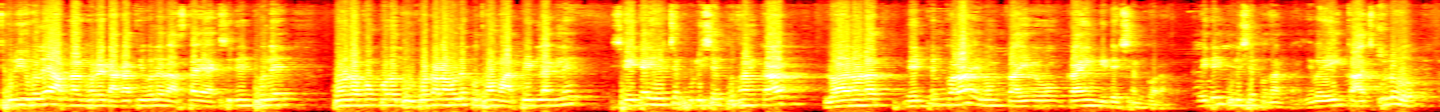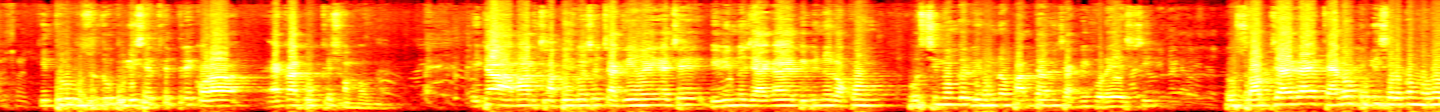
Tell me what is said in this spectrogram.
চুরি হলে, আপনার ঘরে ডাকাতি হলে, রাস্তায় অ্যাক্সিডেন্ট হলে, কোন রকম কোনো দুর্ঘটনা হলে কোথাও মারপিট লাগলে সেইটাই হচ্ছে পুলিশের প্রধান কাজ ল অ্যান্ড অর্ডার মেনটেন করা এবং ক্রাইম এবং ক্রাইম ডিটেকশন করা। এটাই পুলিশের প্রধান কাজ। এবার এই কাজগুলো কিন্তু শুধু পুলিশের ক্ষেত্রে করা একার পক্ষে সম্ভব নয়। এটা আমার ছাব্বিশ বছর চাকরি হয়ে গেছে, বিভিন্ন জায়গায় বিভিন্ন রকম, পশ্চিমবঙ্গের বিভিন্ন প্রান্তে আমি চাকরি করে এসেছি। তো সব জায়গায় কেন পুলিশ এরকম ভাবে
